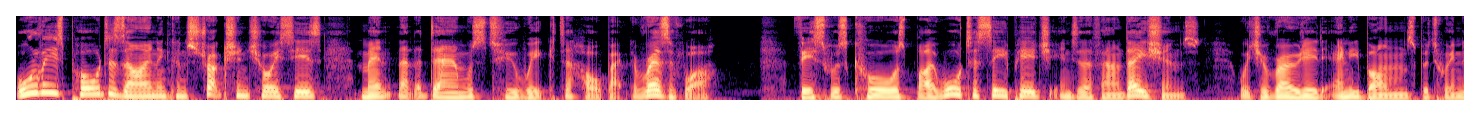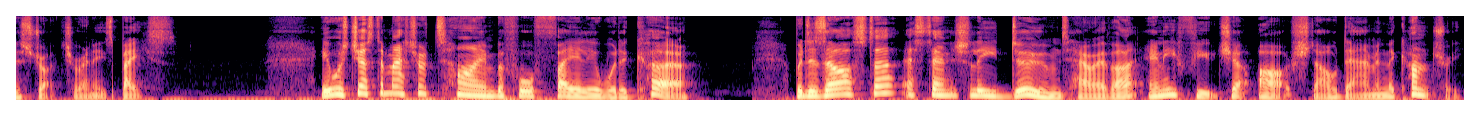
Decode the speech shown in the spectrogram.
All these poor design and construction choices meant that the dam was too weak to hold back the reservoir. This was caused by water seepage into the foundations, which eroded any bonds between the structure and its base. It was just a matter of time before failure would occur. The disaster essentially doomed, however, any future arch style dam in the country.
